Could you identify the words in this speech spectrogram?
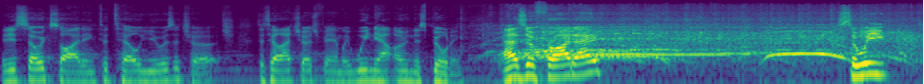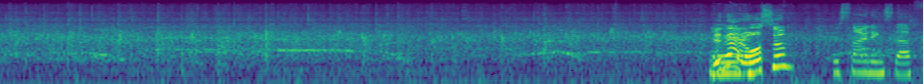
It is so exciting to tell you as a church, to tell our church family, we now own this building. As of Friday, so we. Isn't that awesome? We're signing stuff.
